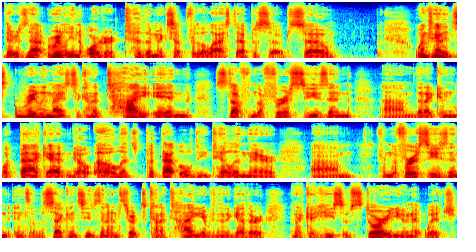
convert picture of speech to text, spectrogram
there's not really an order to them except for the last episode. So, once again, it's really nice to kind of tie in stuff from the first season um, that I can look back at and go, oh, let's put that little detail in there um, from the first season into the second season and starts kind of tying everything together in a cohesive story unit, which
